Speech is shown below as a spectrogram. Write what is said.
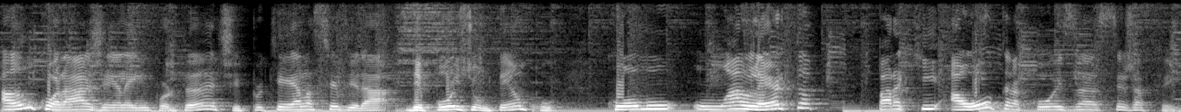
a ancoragem é importante porque ela servirá, depois de um tempo, como um alerta para que a outra coisa seja feita.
